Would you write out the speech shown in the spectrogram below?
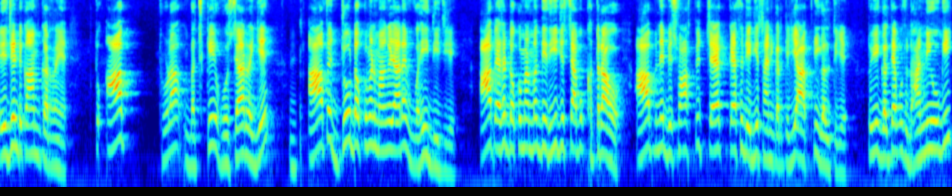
एजेंट काम कर रहे हैं। तो आप थोड़ा बच के होशियार रहिए आपसे जो डॉक्यूमेंट मांगे जा रहे हैं, वही दीजिए। आप ऐसा डॉक्यूमेंट मत दे दीजिए जिससे आपको खतरा हो। आपने विश्वास पे चेक कैसे दे दिया साइन करके? ये आपकी गलती है। तो ये गलती आपको सुधारनी होगी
